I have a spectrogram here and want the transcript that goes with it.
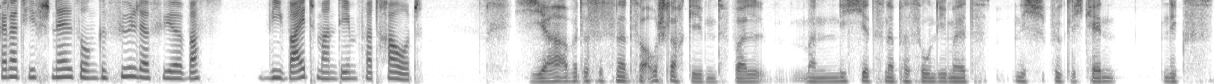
relativ schnell so ein Gefühl dafür, was, wie weit man dem vertraut. Ja, aber das ist nicht so ausschlaggebend, weil man nicht jetzt einer Person, die man jetzt nicht wirklich kennt, nichts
